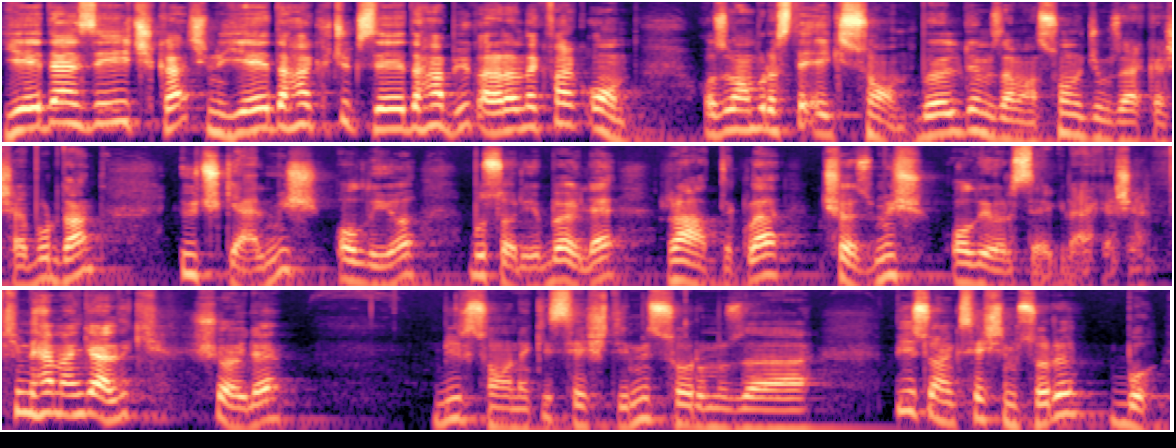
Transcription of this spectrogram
Y'den Z'yi çıkar. Şimdi Y daha küçük. Z daha büyük. Aralarındaki fark 10. O zaman burası da eksi 10. Böldüğüm zaman sonucumuz arkadaşlar buradan 3 gelmiş oluyor. Bu soruyu böyle rahatlıkla çözmüş oluyoruz sevgili arkadaşlar. Şimdi hemen geldik. Şöyle bir sonraki seçtiğimiz sorumuza. Bir sonraki seçtiğim soru bu.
